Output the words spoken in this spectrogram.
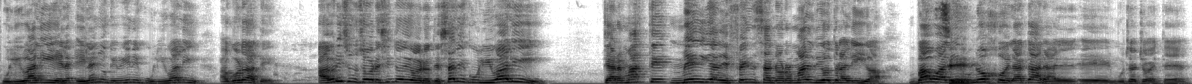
Culibali, el, el año que viene, Culibali, acordate, abrís un sobrecito de oro, te sale Culibali, te armaste media defensa normal de otra liga. Va a valer Sí. un ojo de la cara el, el muchacho este, eh.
